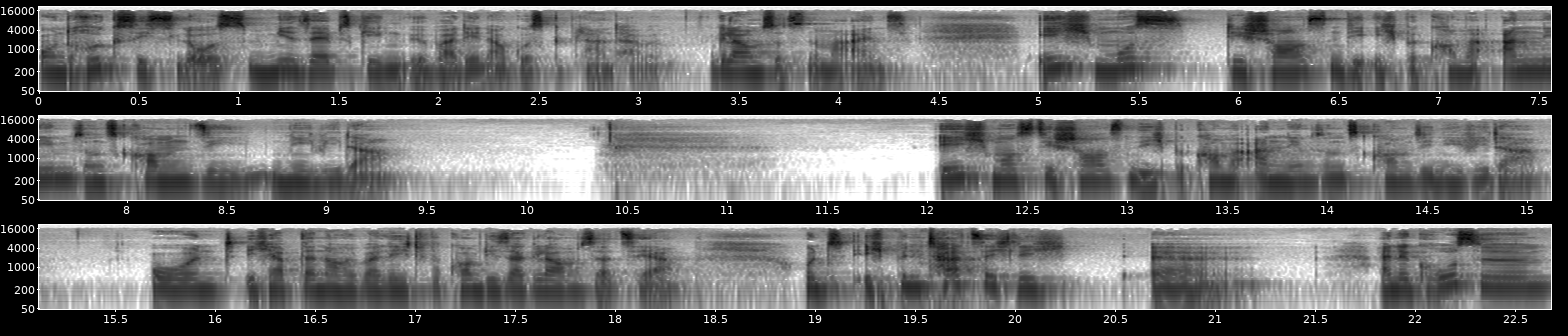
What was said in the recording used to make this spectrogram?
und rücksichtslos mir selbst gegenüber den August geplant habe. Glaubenssatz Nummer eins. Ich muss die Chancen, die ich bekomme, annehmen, sonst kommen sie nie wieder. Ich muss die Chancen, die ich bekomme, annehmen, sonst kommen sie nie wieder. Und ich habe dann auch überlegt, wo kommt dieser Glaubenssatz her? Und ich bin tatsächlich äh, eine große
